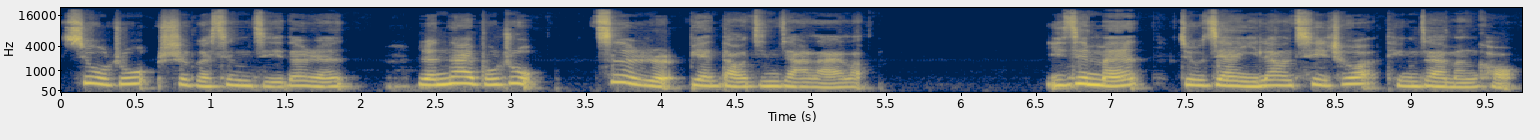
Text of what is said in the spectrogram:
秀珠是个性急的人，忍耐不住，次日便到金家来了。一进门就见一辆汽车停在门口，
